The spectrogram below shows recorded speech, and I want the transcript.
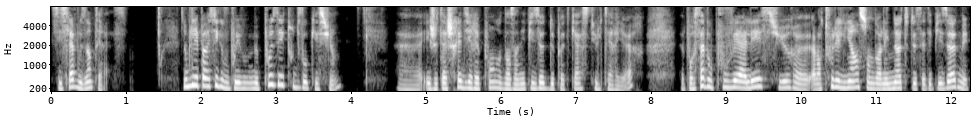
si cela vous intéresse. N'oubliez pas aussi que vous pouvez me poser toutes vos questions. Euh, et je tâcherai d'y répondre dans un épisode de podcast ultérieur. Euh, pour ça, vous pouvez aller sur... Euh, alors tous les liens sont dans les notes de cet épisode, mais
